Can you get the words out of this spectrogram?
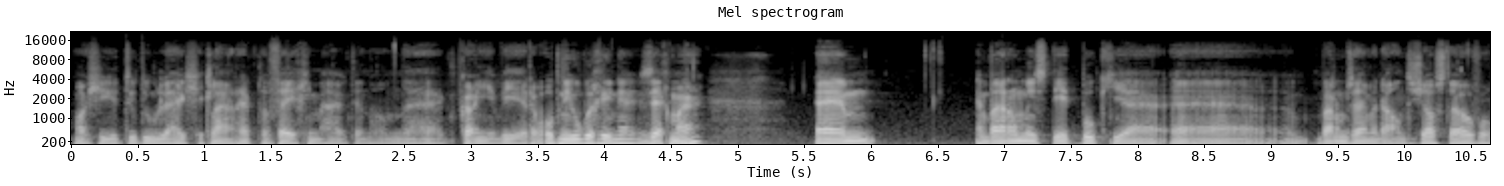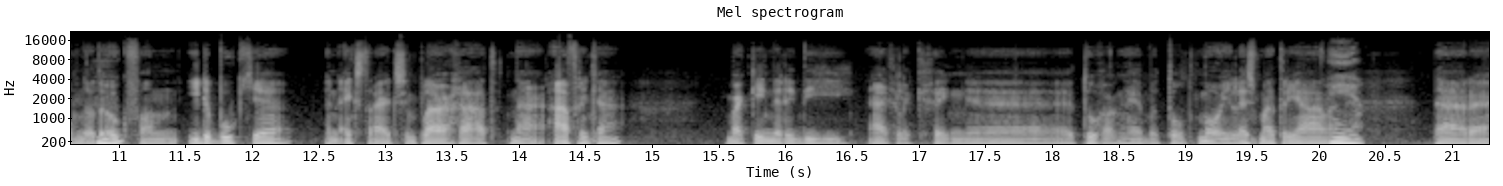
Maar als je je to-do-lijstje klaar hebt, dan veeg je hem uit en dan kan je weer opnieuw beginnen, zeg maar. Ehm, en waarom is dit boekje, waarom zijn we daar enthousiast over? Omdat Mhm. ook van ieder boekje een extra exemplaar gaat naar Afrika. Waar kinderen die eigenlijk geen eh, toegang hebben tot mooie lesmaterialen, Ja. daar, eh,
